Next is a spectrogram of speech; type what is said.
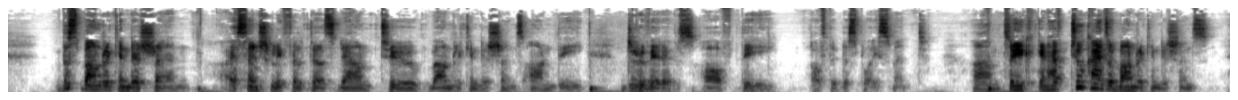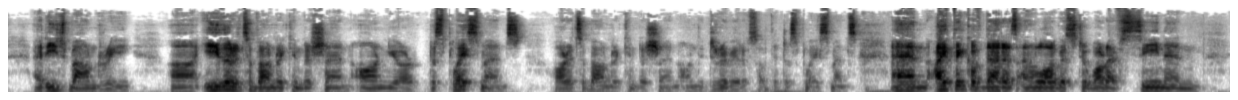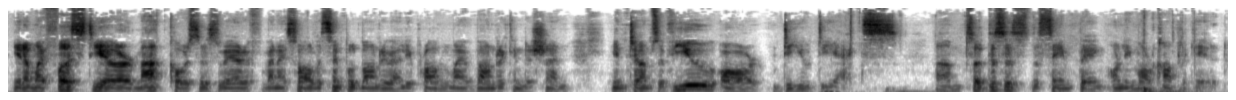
this boundary condition essentially filters down to boundary conditions on the derivatives of the of the displacement. Um, so you can have two kinds of boundary conditions at each boundary. Uh, either it's a boundary condition on your displacements or it's a boundary condition on the derivatives of the displacements. And I think of that as analogous to what I've seen in you know my first year math courses where if when I solve a simple boundary value problem, I have boundary condition in terms of u or du dx. Um, so this is the same thing, only more complicated.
